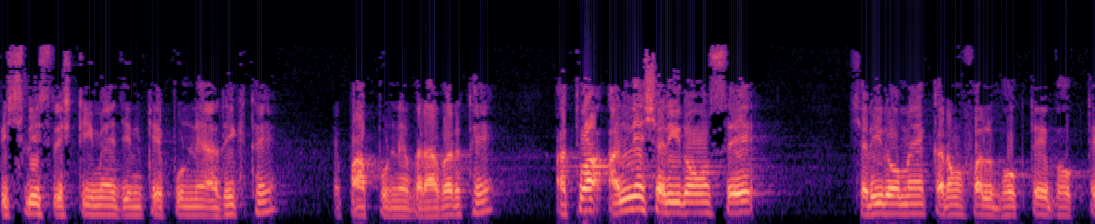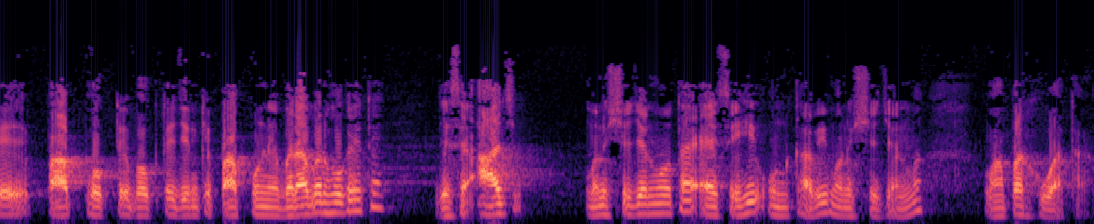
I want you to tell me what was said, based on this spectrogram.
पिछली सृष्टि में जिनके पुण्य अधिक थे, पाप पुण्य बराबर थे अथवा अन्य शरीरों से, शरीरों में कर्मफल भोगते भोगते, पाप भोगते भोगते जिनके पाप पुण्य बराबर हो गए थे, जैसे आज मनुष्य जन्म होता है, ऐसे ही उनका भी मनुष्य जन्म वहाँ पर हुआ था।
